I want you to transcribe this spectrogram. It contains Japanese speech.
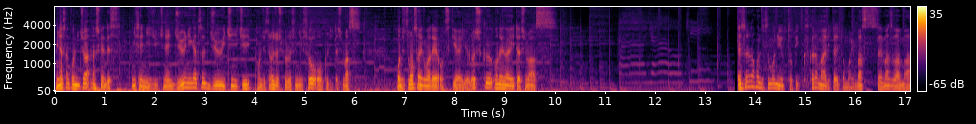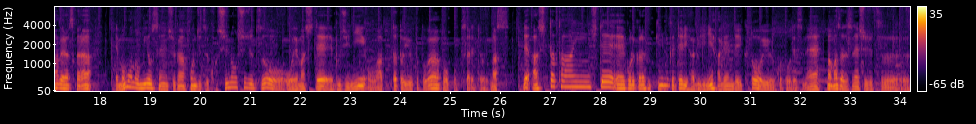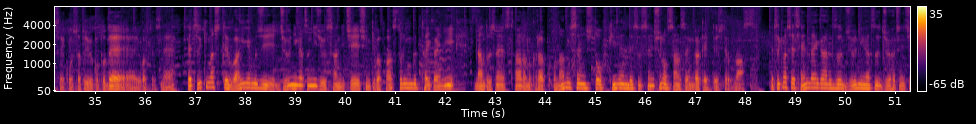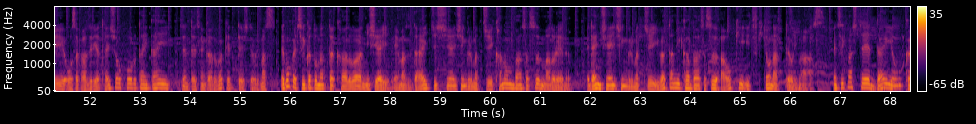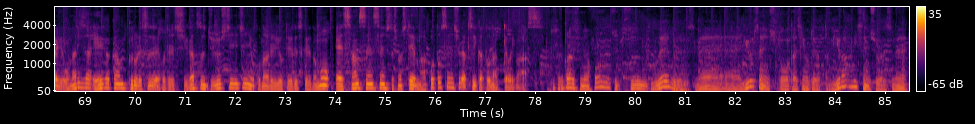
皆さんこんにちは、アシケンです。2021年12月11日、本日の女子プロレスニュースをお送りいたします。本日も最後までお付き合いよろしくお願いいたします。えそれでは本日もニューストピックスから参りたいと思います。えまずはマーベラスから、え桃野美代選手が本日腰の手術を終えまして、無事に終わったということが報告されております。で、明日退院して、えこれから復帰に向けてリハビリに励んでいくということですね。まあ、まずはですね、手術成功したということで、えーよかったですね。で続きまして、YMG12 月23日、新木場ファーストリング大会に、なんとですね、スターダムからコナミ選手と不機嫌デス選手の参戦が決定しております。続きまして、仙台ガールズ12月18日、大阪アゼリア大賞ホール大会全体戦カードが決定しております。今回追加となったカードは2試合。まず第1試合シングルマッチ、カノン VS マドレーヌ。第2試合シングルマッチ、岩田美香 VS 青木いつきとなっております。続きまして、第4回オナリザ映画館プロレス、こちら4月17日に行われる予定ですけれども、参戦選手としまして、誠選手が追加となっております。それからですね、本日、ウェーブでですね、ユウ選手と対戦予定だった三浦亜美選手がですね、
